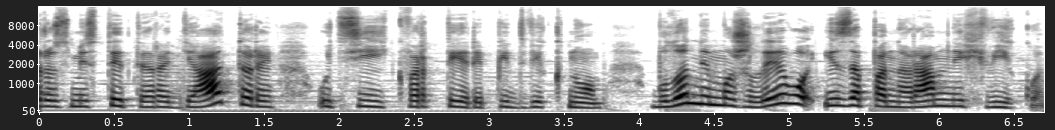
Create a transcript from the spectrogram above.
розмістити радіатори у цій квартирі під вікном було неможливо із-за панорамних вікон.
